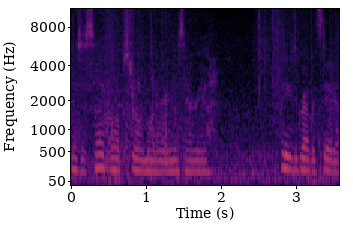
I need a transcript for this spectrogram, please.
There's a Cyclops drone monitoring this area. I need to grab its data.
